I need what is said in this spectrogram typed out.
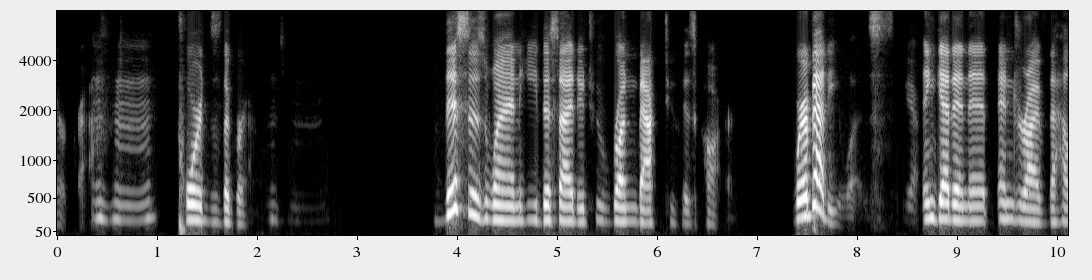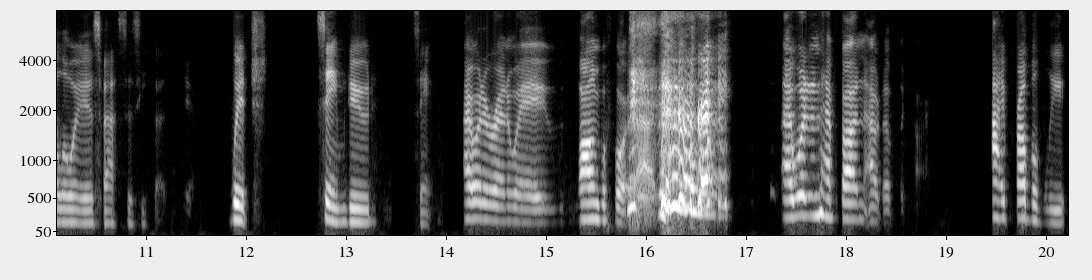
aircraft Mhm. towards the ground. This is when he decided to run back to his car, where Betty was, Yeah. and get in it and drive the hell away as fast as he could. Yeah. Which, same dude, same. I would have run away long before that. Right. I wouldn't have gotten out of the car. I probably,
